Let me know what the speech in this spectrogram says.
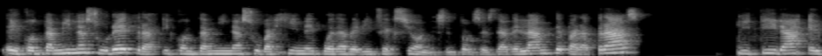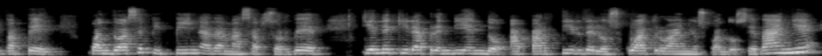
eh, contamina su uretra y contamina su vagina y puede haber infecciones. Entonces, de adelante para atrás y tira el papel. Cuando hace pipí, nada más absorber. Tiene que ir aprendiendo a partir de los cuatro años cuando se bañe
